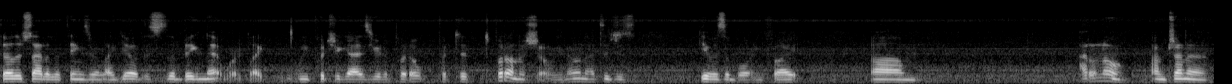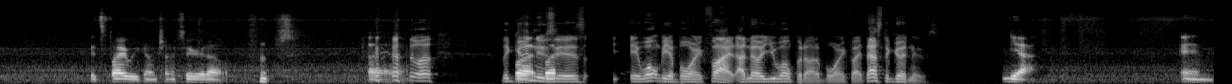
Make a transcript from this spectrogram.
the other side of the things are like, yo, this is a big network. Like we put you guys here to put put to, to put on the show, you know, not to just give us a boring fight. Um, I don't know. I'm trying to. It's fight week. I'm trying to figure it out. uh, well, the good but, news but, is it won't be a boring fight. I know you won't put on a boring fight. That's the good news. Yeah, and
